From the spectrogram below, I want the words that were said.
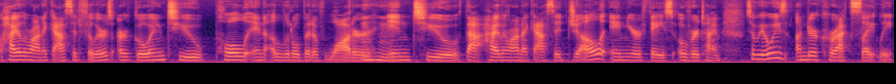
hyaluronic acid fillers are going to pull in a little bit of water mm-hmm. into that hyaluronic acid gel in your face over time. So we always undercorrect slightly.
